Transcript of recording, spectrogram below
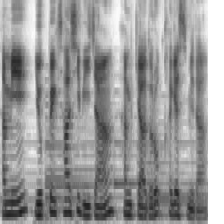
참미 642장 함께 하도록 하겠습니다.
